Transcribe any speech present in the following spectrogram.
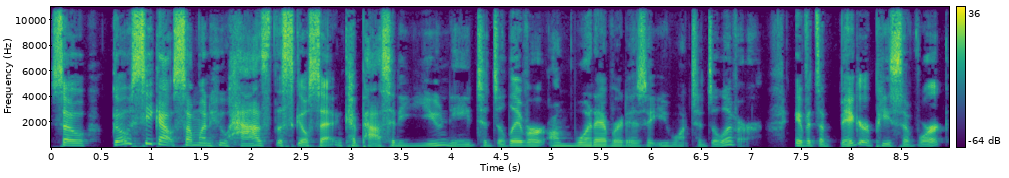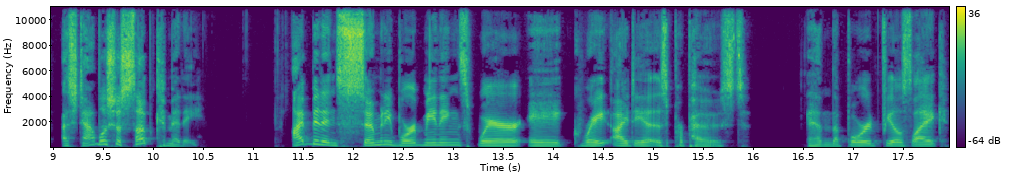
So go seek out someone who has the skill set and capacity you need to deliver on whatever it is that you want to deliver. If it's a bigger piece of work, establish a subcommittee. I've been in so many board meetings where a great idea is proposed and the board feels like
